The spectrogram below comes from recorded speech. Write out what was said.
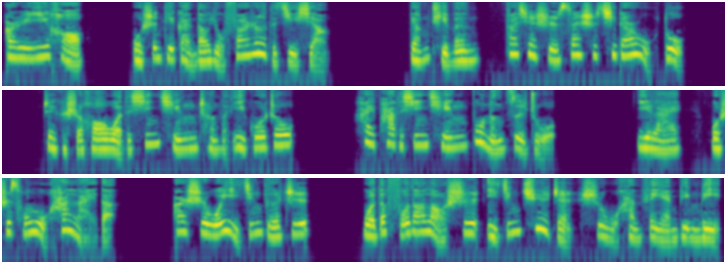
二月一号，我身体感到有发热的迹象，量体温发现是三十七点五度。这个时候，我的心情成了一锅粥，害怕的心情不能自主。一来，我是从武汉来的。二是我已经得知，我的辅导老师已经确诊是武汉肺炎病例，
